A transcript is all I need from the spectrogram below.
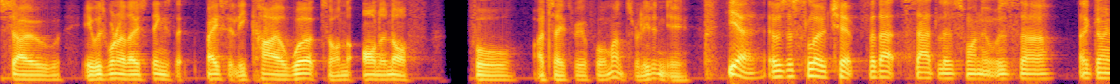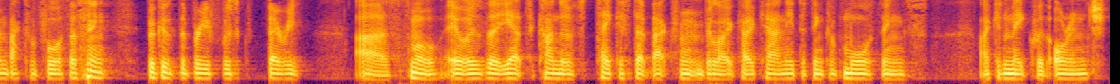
So it was one of those things that basically Kyle worked on on and off for I'd say three or four months, really, didn't you? Yeah, it was a slow chip for that Sadler's one. It was uh, going back and forth. I think because the brief was very uh, small, it was that you had to kind of take a step back from it and be like, okay, I need to think of more things I could make with orange.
